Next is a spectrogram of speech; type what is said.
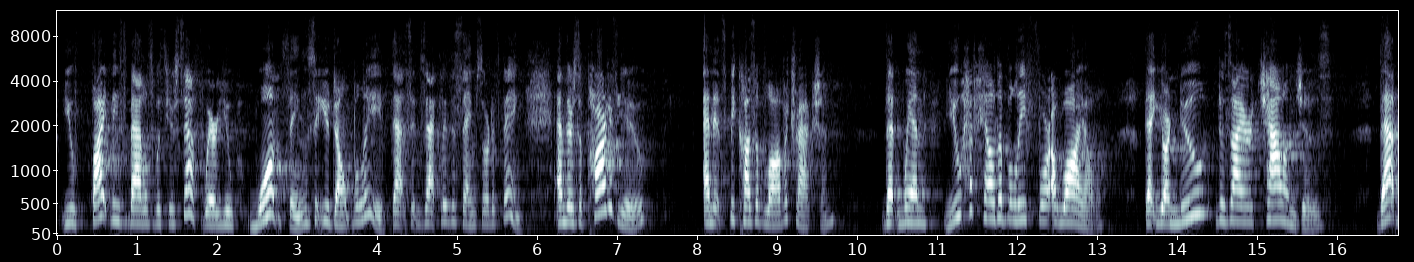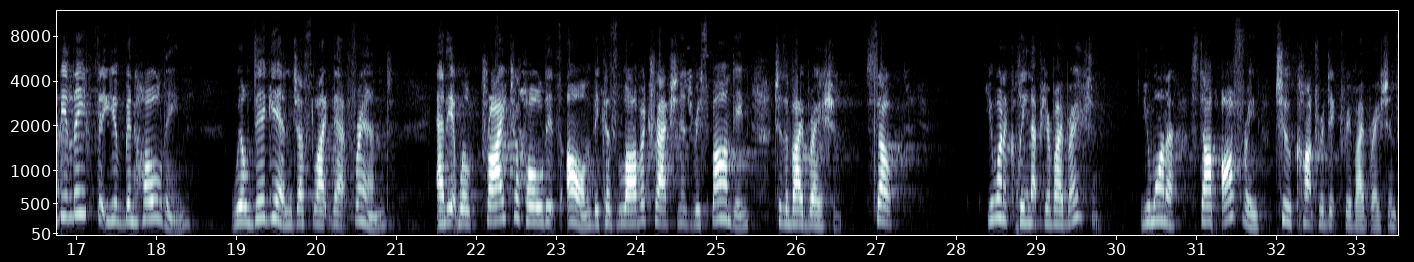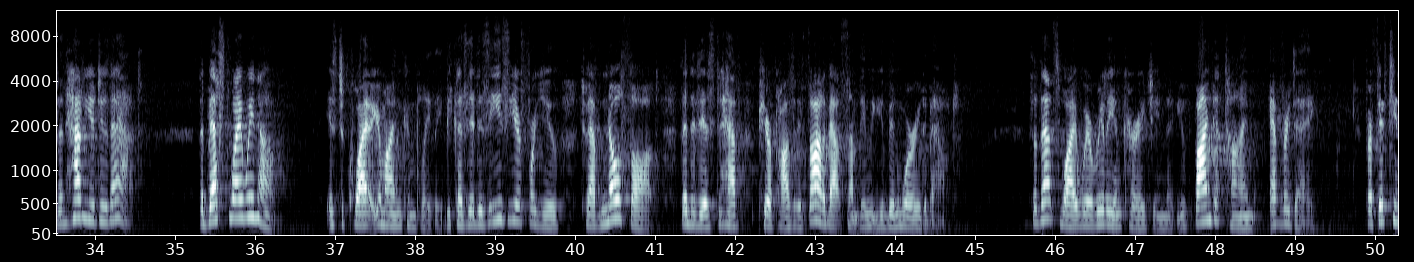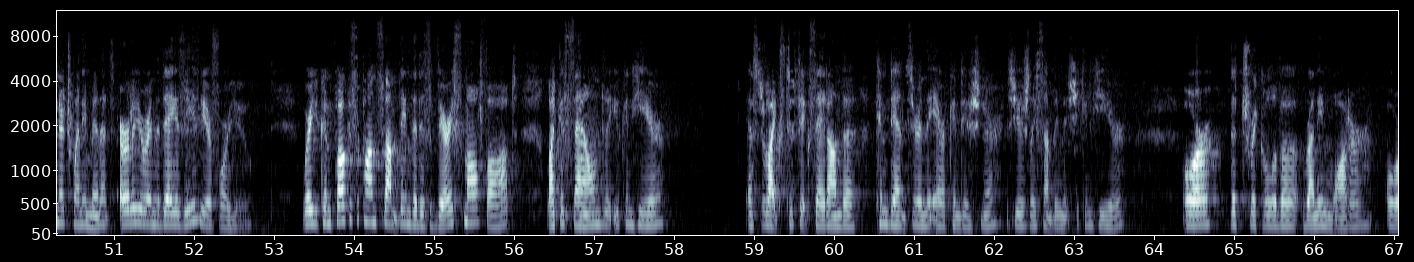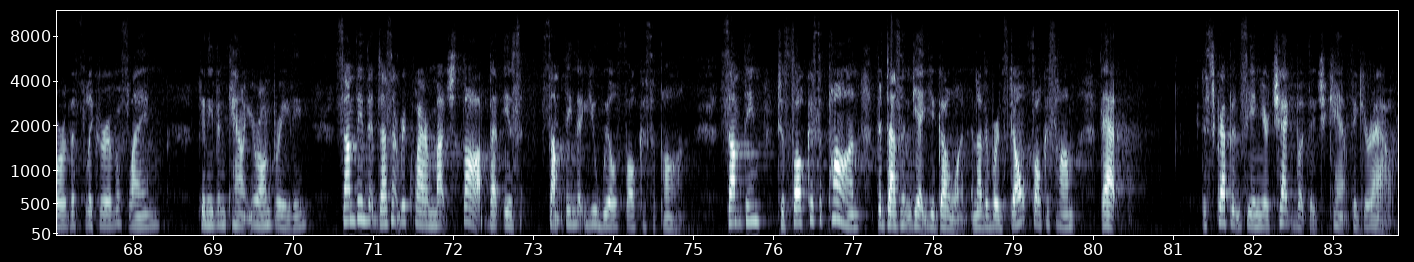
You fight these battles with yourself where you want things that you don't believe. That's exactly the same sort of thing. And there's a part of you and it's because of law of attraction that when you have held a belief for a while that your new desire challenges that belief that you've been holding will dig in just like that friend and it will try to hold its own because law of attraction is responding to the vibration. So you want to clean up your vibration. You want to stop offering two contradictory vibrations and how do you do that? The best way we know is to quiet your mind completely because it is easier for you to have no thought than it is to have pure positive thought about something that you've been worried about. So that's why we're really encouraging that you find a time every day for 15 or 20 minutes earlier in the day is easier for you where you can focus upon something that is a very small thought like a sound that you can hear. Esther likes to fixate on the condenser in the air conditioner. It's usually something that she can hear. Or the trickle of a running water or the flicker of a flame. Can even count your own breathing. Something that doesn't require much thought but is something that you will focus upon something to focus upon that doesn't get you going. In other words don't focus on that discrepancy in your checkbook that you can't figure out.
